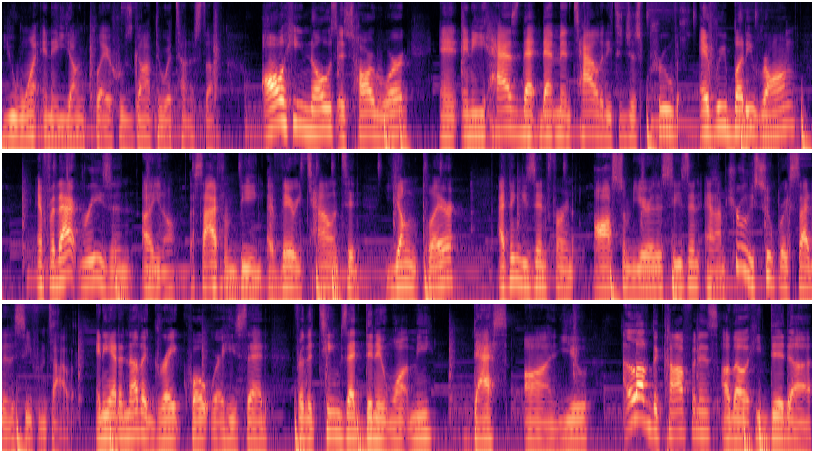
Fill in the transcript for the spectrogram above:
you want in a young player who's gone through a ton of stuff. All he knows is hard work, and, and he has that that mentality to just prove everybody wrong. And for that reason, uh, you know, aside from being a very talented young player, I think he's in for an awesome year this season, and I'm truly super excited to see from Tyler. And he had another great quote where he said, For the teams that didn't want me, that's on you. I love the confidence, although he did uh,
